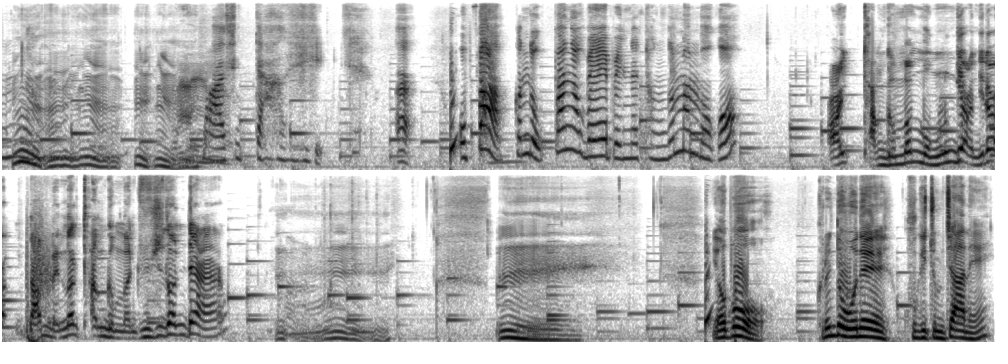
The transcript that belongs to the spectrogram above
음, 음, 음, 음, 음. 맛있다. 아, 오빠, 근데 오빠는 왜 맨날 당근만 먹어? 아이 당근만 먹는 게 아니라 난 맨날 당근만 주시던데 음, 음. 여보, 그런데 오늘 국이 좀 짜네.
